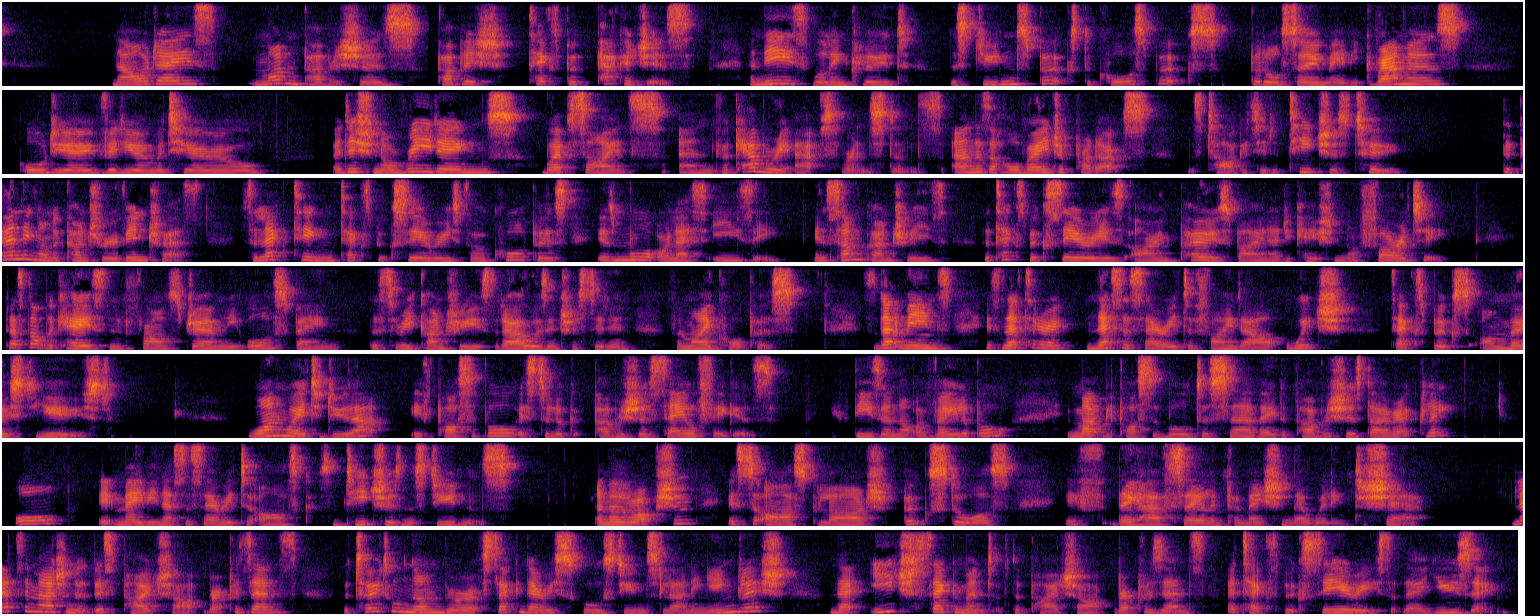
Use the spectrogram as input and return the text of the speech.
Nowadays, modern publishers publish textbook packages, and these will include the students' books, the course books, but also maybe grammars, audio, video material, additional readings, websites, and vocabulary apps, for instance. And there's a whole range of products that's targeted at teachers too. Depending on the country of interest, selecting textbook series for a corpus is more or less easy. In some countries, the textbook series are imposed by an educational authority. That's not the case in France, Germany, or Spain, the three countries that I was interested in for my corpus. So that means it's necessary to find out which textbooks are most used. One way to do that if possible, is to look at publisher sale figures. If these are not available, it might be possible to survey the publishers directly, or it may be necessary to ask some teachers and students. Another option is to ask large bookstores if they have sale information they're willing to share. Let's imagine that this pie chart represents the total number of secondary school students learning English that each segment of the pie chart represents a textbook series that they're using.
